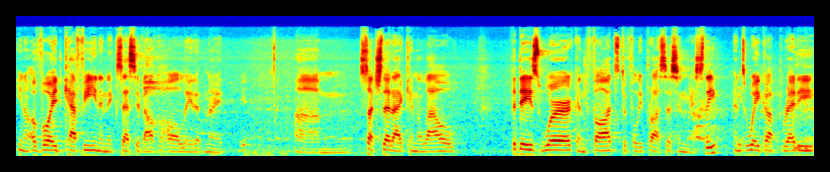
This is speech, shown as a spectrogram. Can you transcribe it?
you know avoid caffeine and excessive alcohol late at night. Um, such that i can allow the day's work and thoughts to fully process in my sleep and to wake up ready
